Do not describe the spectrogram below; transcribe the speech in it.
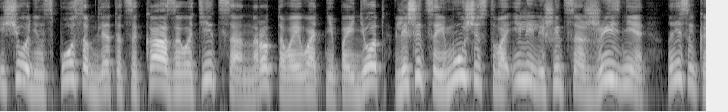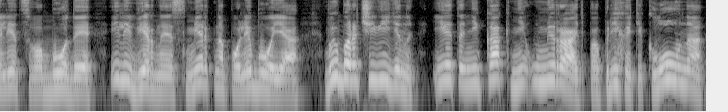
Еще один способ для ТЦК заводиться, народ-то воевать не пойдет, лишиться имущества или лишиться жизни на несколько лет свободы, или верная смерть на поле боя. Выбор очевиден, и это никак не умирать по прихоти клоуна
